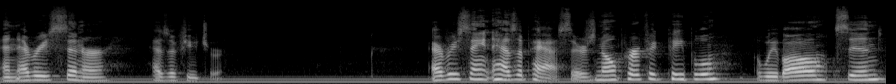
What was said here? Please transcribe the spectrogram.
and every sinner has a future. Every saint has a past. There's no perfect people. We've all sinned,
